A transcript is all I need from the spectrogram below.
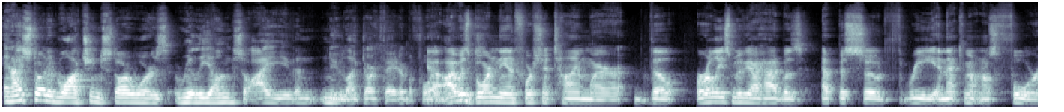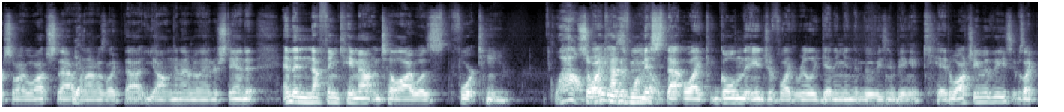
and I started watching Star Wars really young, so I even knew mm-hmm. like Darth Vader before. Yeah, I was born in the unfortunate time where the earliest movie I had was episode three, and that came out when I was four, so I watched that Yeah. when I was like that young and I really understand it. And then nothing came out until I was 14. Wow, So I kind of wild. missed that like golden age of like really getting into movies and being a kid watching movies. It was like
